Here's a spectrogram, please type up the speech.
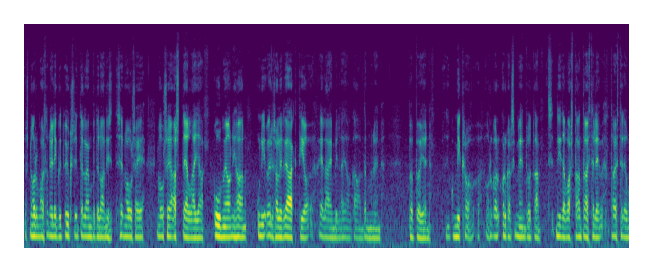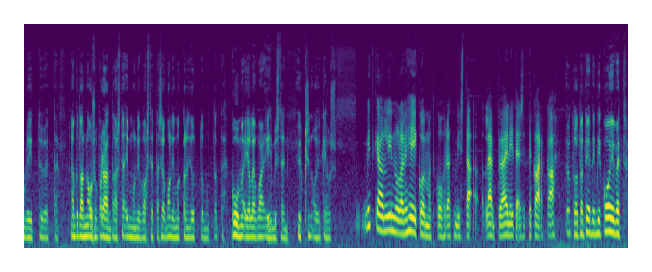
jos normaalisti on 41 niin lämpötila, niin sitten se nousee, nousee asteella ja kuume on ihan universaali reaktio eläimillä, joka on tämmöinen pöpöjen niin kuin mikroorganismien tuota, niitä vastaan taistele, liittyy, että lämpötilan nousu parantaa sitä immuunivastetta, se on monimutkainen juttu, mutta että kuume ei ole vain ihmisten yksin oikeus. Mitkä on linnulla ne heikoimmat kohdat, mistä lämpöä eniten sitten karkaa? Tuota, tietenkin koivet.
